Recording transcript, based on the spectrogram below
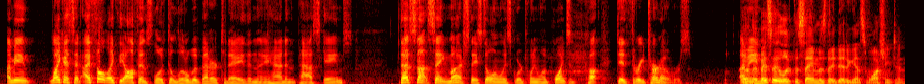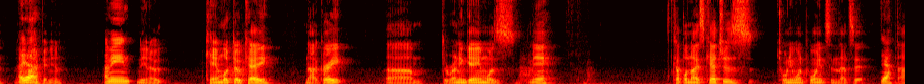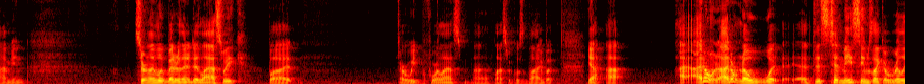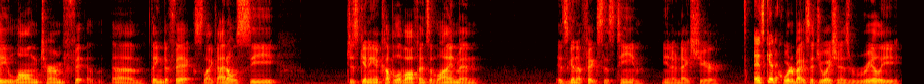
I mean, like I said, I felt like the offense looked a little bit better today than they had in the past games. That's not saying much. They still only scored 21 points and caught, did three turnovers. I Yeah, mean, they basically looked the same as they did against Washington, in yeah. my opinion. I mean, you know, Cam looked okay, not great. Um, the running game was meh. A couple nice catches, 21 points, and that's it. yeah. I mean, certainly looked better than it did last week, but or week before last. Uh, last week was the bye, but yeah, uh, I I don't I don't know what uh, this to me seems like a really long term fit um, thing to fix. Like I don't see just getting a couple of offensive linemen is gonna fix this team. You know, next year It's good. the quarterback situation is really,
